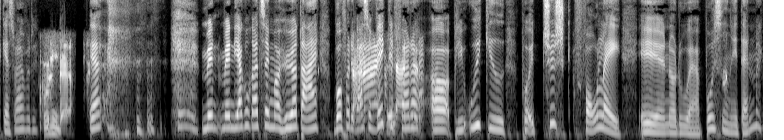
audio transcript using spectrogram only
Skal jeg svare på det? Gutenberg. Ja. men, men jeg kunne godt tænke mig at høre dig, hvorfor det var så vigtigt for dig at blive udgivet på et tysk forlag, øh, når du er bosiddende i Danmark.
